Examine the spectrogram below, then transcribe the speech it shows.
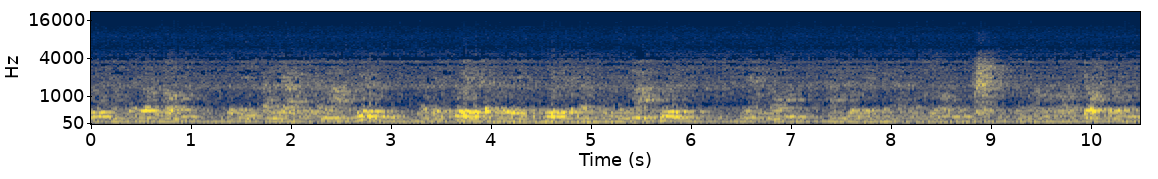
ทุกข์มันจะลดลงสติปัญญาจะมากขึ้นเราจะช่วยเหลืตัวเองช่วยเหลือสังคมมากขึ้นแน่นอนทางตัวเองเป็นทางลงเราจบลง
